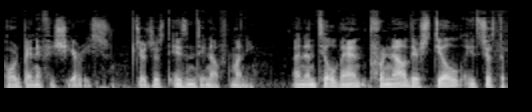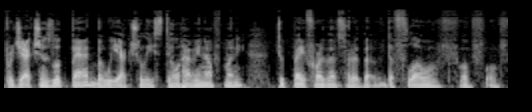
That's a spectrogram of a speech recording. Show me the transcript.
or beneficiaries. There just isn't enough money. And until then, for now, there's still, it's just the projections look bad, but we actually still have enough money to pay for the sort of the, the flow of, of, of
